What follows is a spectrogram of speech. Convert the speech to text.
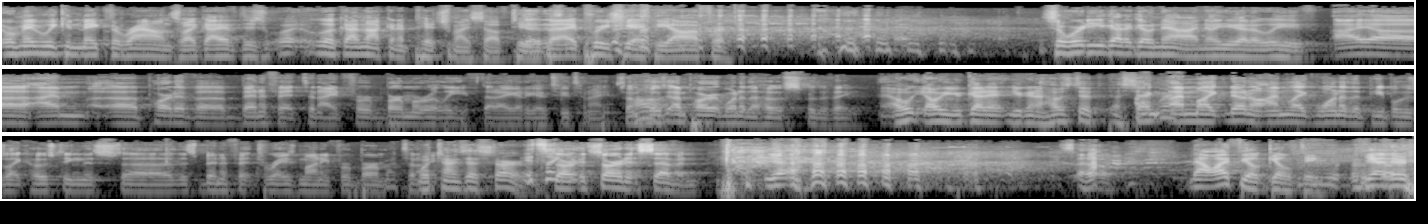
or maybe we can make the rounds. Like I have this. Look, I'm not going to pitch myself to Yeah, you, but I appreciate the offer. So where do you got to go now? I know you got to leave. I uh, I'm uh, part of a benefit tonight for Burma Relief that I got to go to tonight. So I'm, Oh. host, I'm part of one of the hosts for the thing. Oh, oh, you're gonna you're gonna host a, a I'm, segment. I'm like no no I'm like one of the people who's like hosting this uh, this benefit to raise money for Burma tonight. what time's that start? It's It, like- start, it started at seven. yeah. so now I feel guilty. Yeah, there's.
